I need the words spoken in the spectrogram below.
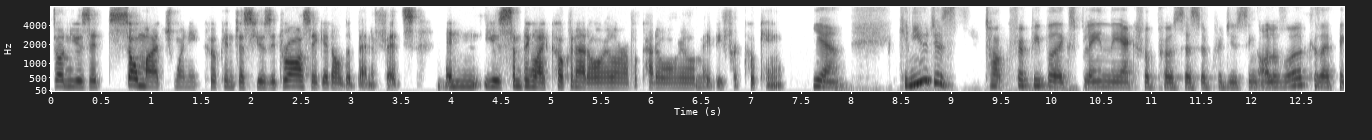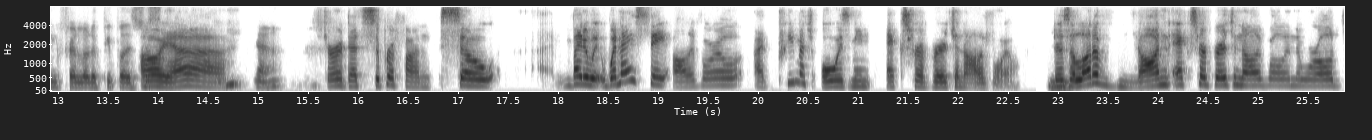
don't use it so much when you cook and just use it raw so you get all the benefits and use something like coconut oil or avocado oil maybe for cooking. Yeah. Can you just talk for people, explain the actual process of producing olive oil? Because I think for a lot of people, it's just. Oh, yeah. Yeah. Sure, that's super fun. So by the way, when I say olive oil, I pretty much always mean extra virgin olive oil. There's a lot of non-extra virgin olive oil in the world.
